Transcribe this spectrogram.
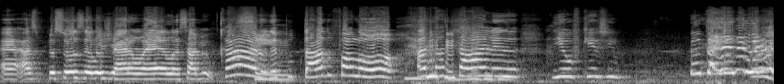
é, as pessoas elogiaram ela, sabe? Cara, o deputado falou, a Natália. e eu fiquei assim. Natália,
